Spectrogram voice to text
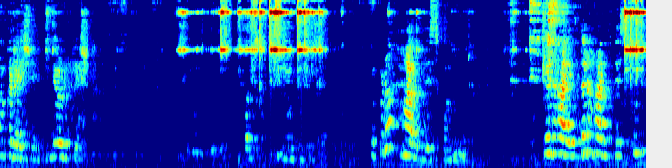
అక్కడ వేసి దేవుడికి వేసి ఇప్పుడు హారతి తీసుకోండి మీరు. మీరు హా- ఇద్దరు హారతి తీసుకోండి.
